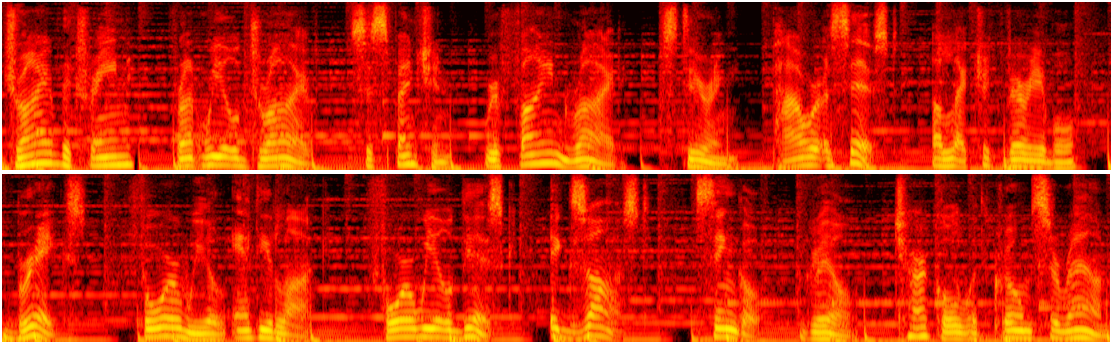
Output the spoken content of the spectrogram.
drive the train, front-wheel drive, suspension, refined ride, steering, power assist, electric variable, brakes, four-wheel anti-lock, four-wheel disc, exhaust, single, grille, charcoal with chrome surround,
